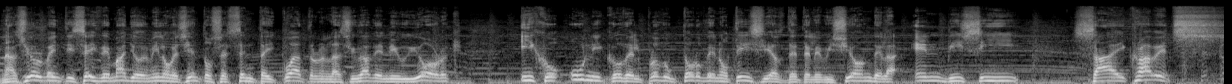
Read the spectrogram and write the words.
nació el 26 de mayo de 1964 en la ciudad de New York, hijo único del productor de noticias de televisión de la NBC, Cy Kravitz,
